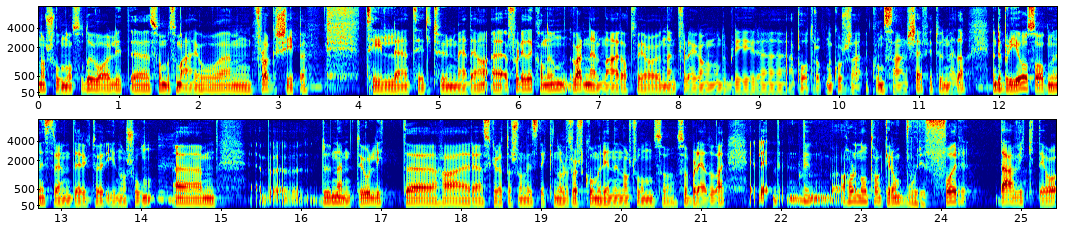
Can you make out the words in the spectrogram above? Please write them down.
Nasjonen også, du var jo litt, eh, som, som er jo um, flaggskipet til, eh, til Tun Media. Eh, fordi det kan jo være nevnt her at vi har jo nevnt flere ganger når du blir, eh, er påtroppende konsernsjef i Tun Media. Men du blir jo også administrerende direktør i Nasjonen. Um, du nevnte jo litt eh, her eh, skrøt av journalistikken. Når du først kommer inn i Nasjonen, så, så ble du der. Har du noen tanker om hvorfor det er viktig å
